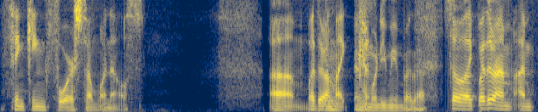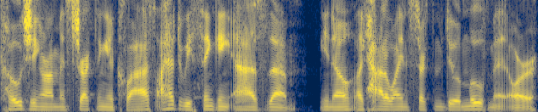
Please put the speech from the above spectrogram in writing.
thinking for someone else. Um, whether I'm like and what do you mean by that? so like whether I'm I'm coaching or I'm instructing a class, I have to be thinking as them. You know, like how do I instruct them to do a movement or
